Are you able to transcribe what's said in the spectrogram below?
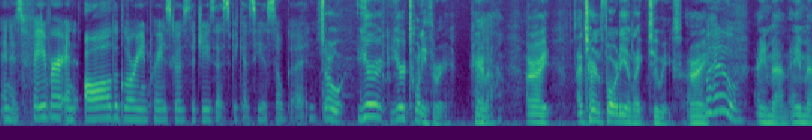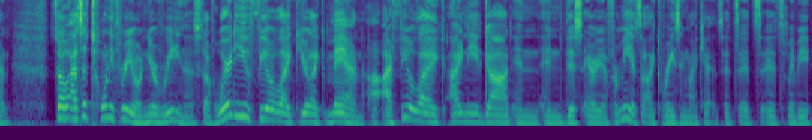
and his favor, and all the glory and praise goes to Jesus because he is so good. So you're you're 23, Hannah. Oh, yeah. All right. I turned 40 in like two weeks. All right. Woohoo. Amen. Amen. So, as a 23 year old, and you're reading this stuff, where do you feel like you're like, man, I feel like I need God in in this area? For me, it's not like raising my kids. It's it's it's maybe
